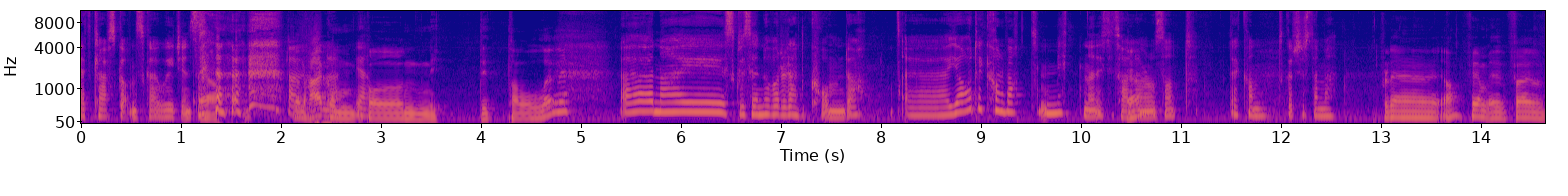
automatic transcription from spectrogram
het Clive Scott and Skywegians. Ja. Den her kom Ja. på 90-tallet, eller? Uh, nei, skal vi se, når var det den kom, da? Uh, ja, det kan ha vært midten av 90-tallet Ja. eller noe sånt. Det kan, skal ikke stemme. For det, ja, for jeg, for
